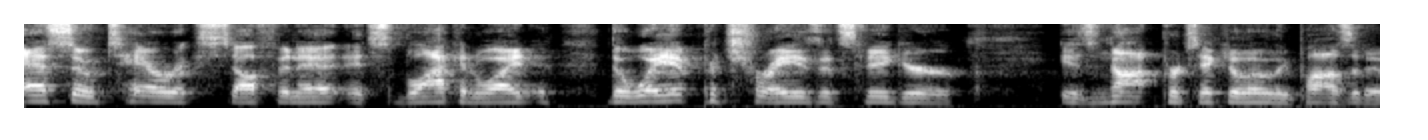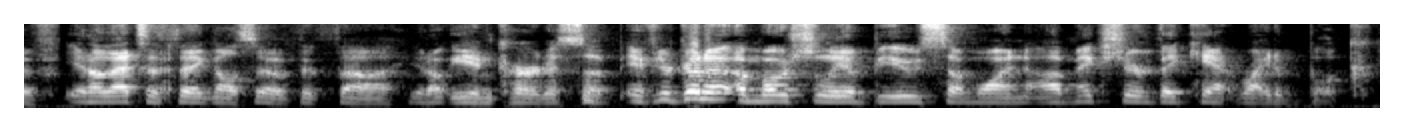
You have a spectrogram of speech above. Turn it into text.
esoteric stuff in it. It's black and white. The way it portrays its figure is not particularly positive. You know, that's a thing also with uh, you know Ian Curtis. Uh, if you're gonna emotionally abuse someone, uh, make sure they can't write a book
